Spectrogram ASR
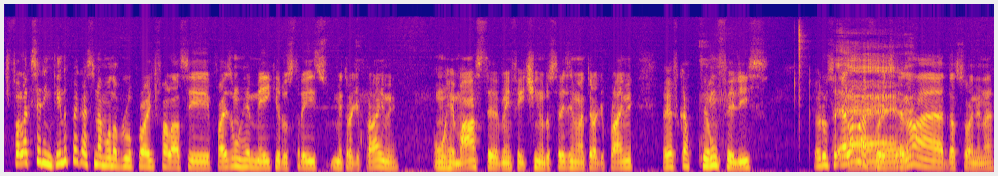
Te falar que se a Nintendo pegasse na mão da Bluepoint e falasse faz um remake dos três Metroid Prime, um remaster bem feitinho dos três em Metroid Prime, eu ia ficar tão feliz. Eu não sei, ela não é, É. ela não é da Sony, né?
